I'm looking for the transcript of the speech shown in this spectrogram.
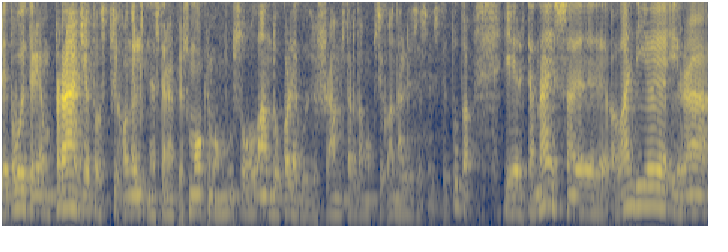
Lietuvoje turėjom pradžią tos psichoanalitinės terapijos mokymo mūsų olandų kolegų iš Amsterdamo psichoanalizės instituto. Ir tenais e, Olandijoje yra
